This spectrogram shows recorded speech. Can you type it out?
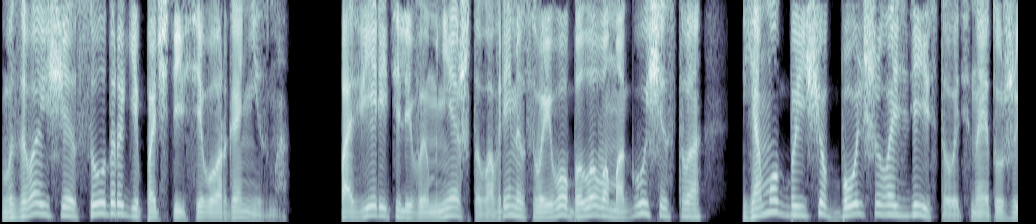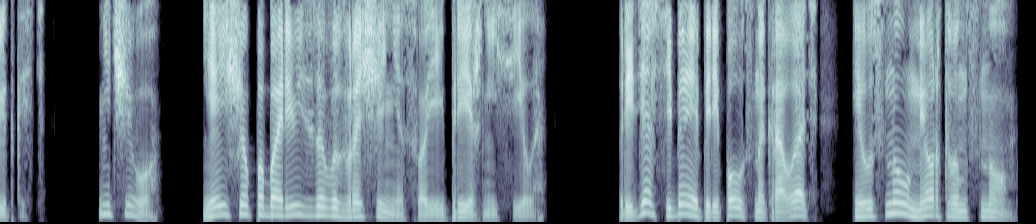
вызывающее судороги почти всего организма. Поверите ли вы мне, что во время своего былого могущества я мог бы еще больше воздействовать на эту жидкость? Ничего, я еще поборюсь за возвращение своей прежней силы. Придя в себя, я переполз на кровать и уснул мертвым сном.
